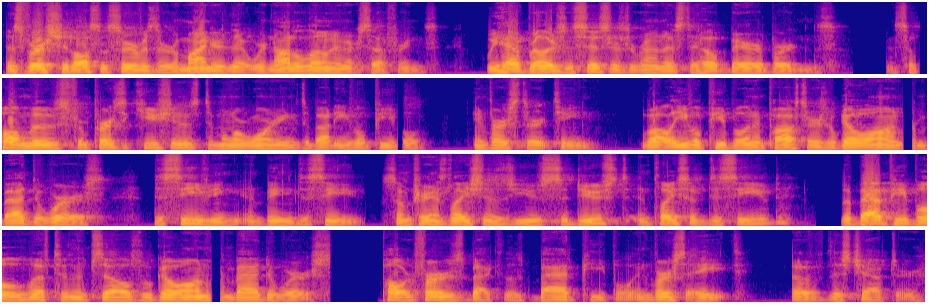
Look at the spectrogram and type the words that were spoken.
This verse should also serve as a reminder that we're not alone in our sufferings. We have brothers and sisters around us to help bear our burdens. And so Paul moves from persecutions to more warnings about evil people in verse 13. While evil people and impostors will go on from bad to worse, deceiving and being deceived. Some translations use seduced in place of deceived. The bad people left to themselves will go on from bad to worse. Paul refers back to those bad people in verse 8 of this chapter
